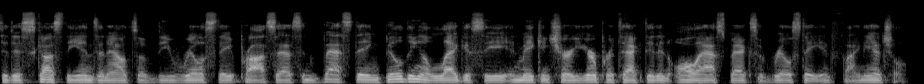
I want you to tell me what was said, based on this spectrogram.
to discuss the ins and outs of the real estate process, investing, building a legacy, and making sure you're protected in all aspects of real estate and financial.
